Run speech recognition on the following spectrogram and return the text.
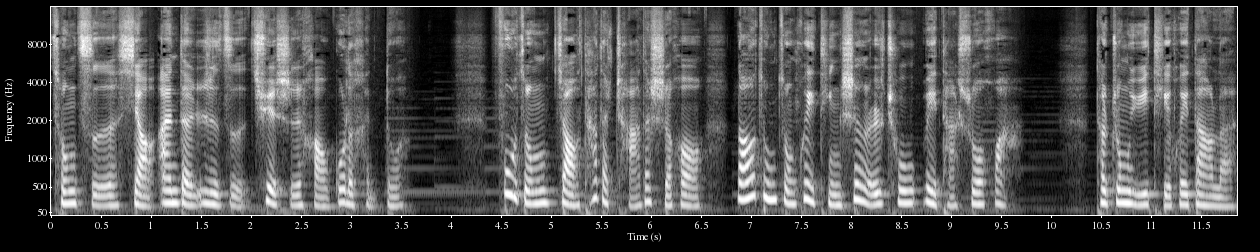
从此，小安的日子确实好过了很多。副总找他的茬的时候，老总总会挺身而出为他说话。他终于体会到了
